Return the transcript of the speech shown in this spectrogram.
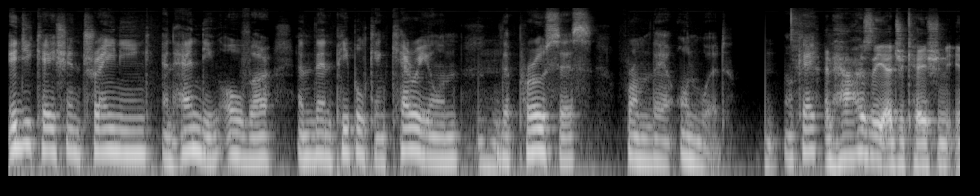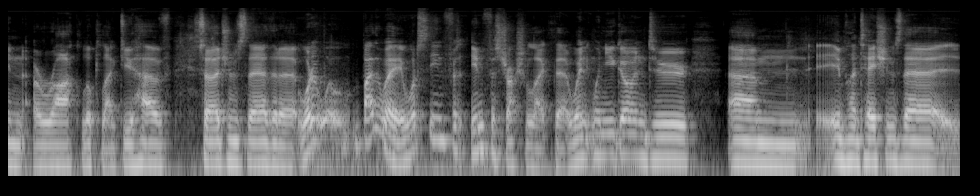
education, training, and handing over, and then people can carry on mm-hmm. the process from there onward. Mm-hmm. Okay? And how has the education in Iraq looked like? Do you have surgeons there that are? What? what by the way, what's the infra- infrastructure like there? When when you go and do um, implantations there,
